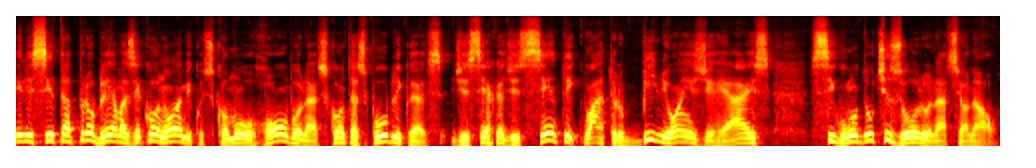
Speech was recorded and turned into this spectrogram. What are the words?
Ele cita problemas econômicos, como o rombo nas contas públicas de cerca de 104 bilhões de reais, segundo o Tesouro Nacional.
